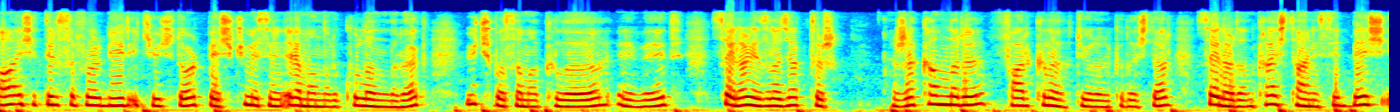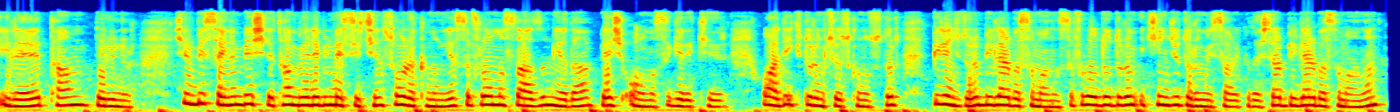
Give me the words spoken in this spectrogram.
A eşittir 0, 1, 2, 3, 4, 5 kümesinin elemanları kullanılarak 3 basamaklı evet sayılar yazılacaktır. Rakamları farklı diyor arkadaşlar. Sayılardan kaç tanesi 5 ile tam bölünür? Şimdi bir sayının 5 ile tam bölünebilmesi için son rakamının ya 0 olması lazım ya da 5 olması gerekir. O halde iki durum söz konusudur. Birinci durum birler basamağının 0 olduğu durum. İkinci durum ise arkadaşlar birler basamağının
